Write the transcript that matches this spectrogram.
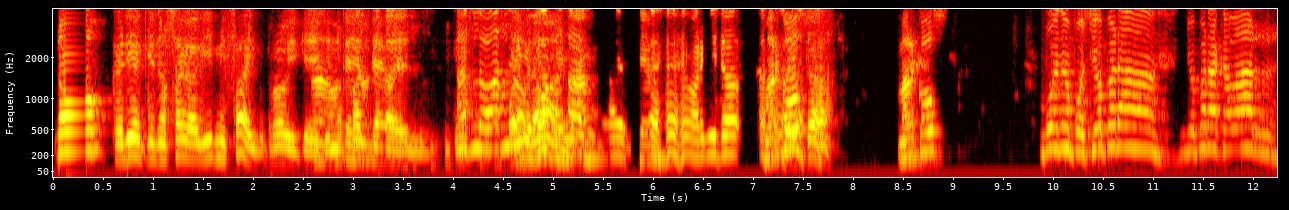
No, quería que nos haga Give Me Five, Robbie, que, Ah, que nos falta el. Hazlo, hazlo. Marquito. Marcos. Marcos, Bueno, pues yo para, yo para acabar,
